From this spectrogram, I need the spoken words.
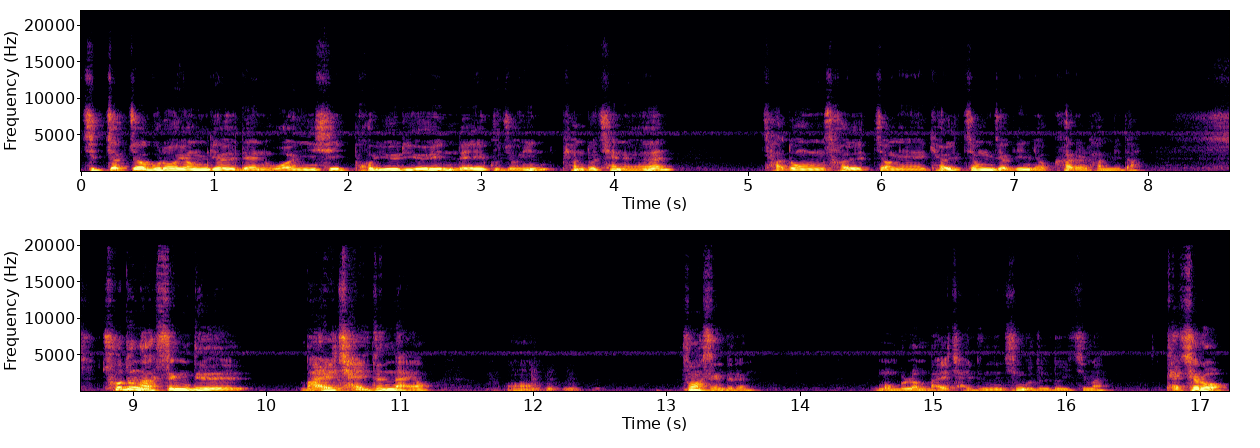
직접적으로 연결된 원시 포유류의 뇌 구조인 편도체는 자동 설정에 결정적인 역할을 합니다. 초등학생들 말 잘 듣나요? 어, 중학생들은 뭐 물론 말 잘 듣는 친구들도 있지만 대체로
